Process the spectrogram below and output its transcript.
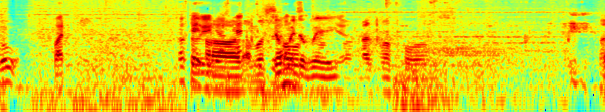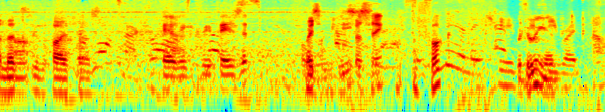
Oh. What? Okay, So you uh, Uh, just I was Show the way. Plasma 4. But let's do the fight first. Okay, we, we phase it. Wait, interesting. What the fuck? We're doing it. right now.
